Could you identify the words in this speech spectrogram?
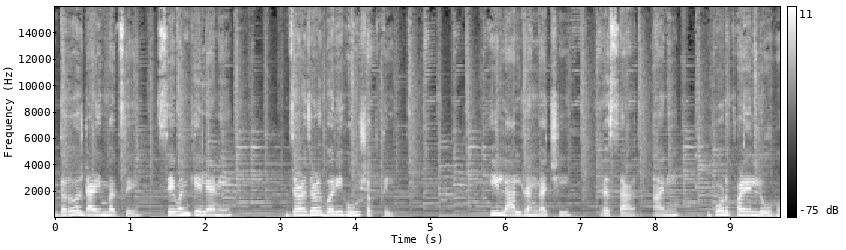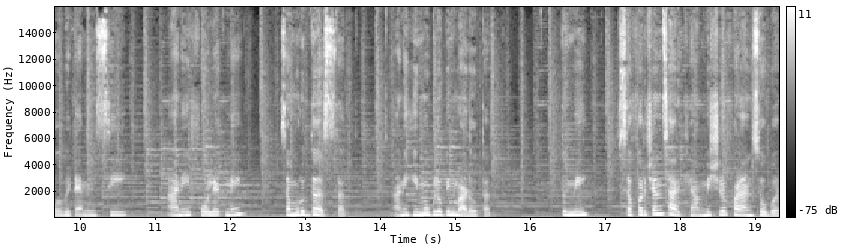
दररोज डाळिंबाचे सेवन केल्याने जळजळ बरी होऊ शकते. ही लाल रंगाची रसाळ आणि गोड फळे लोह व्हिटॅमिन सी आणि फोलेटने समृद्ध असतात आणि हिमोग्लोबिन वाढवतात. तुम्ही सफरचंदसारख्या मिश्र फळांसोबत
